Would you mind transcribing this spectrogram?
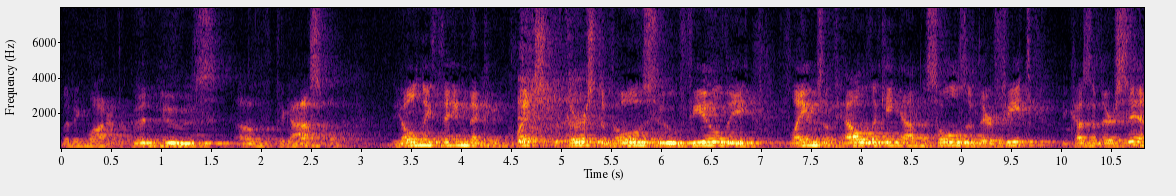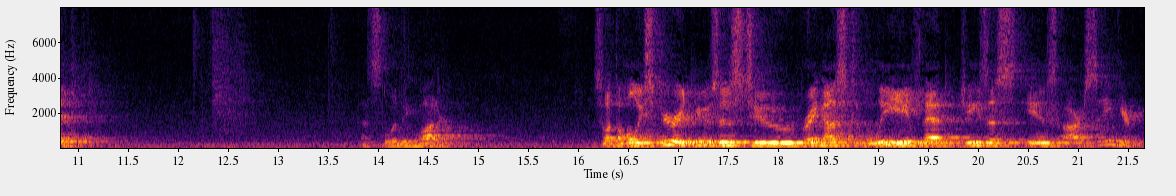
Living water, the good news of the gospel. The only thing that can quench the thirst of those who feel the flames of hell licking on the soles of their feet because of their sin. That's the living water. It's what the Holy Spirit uses to bring us to believe that Jesus is our Savior.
